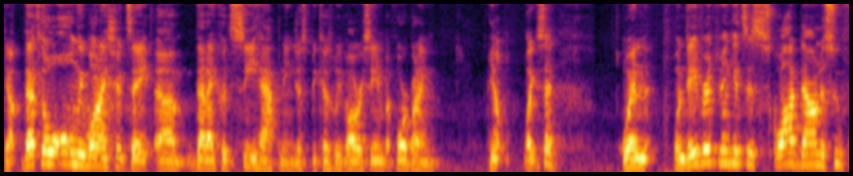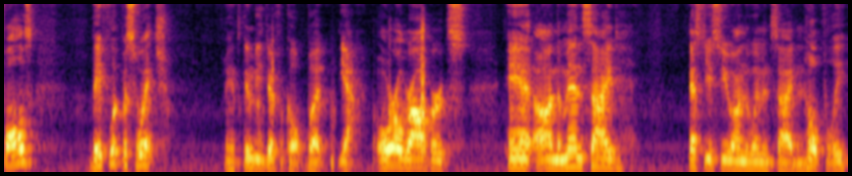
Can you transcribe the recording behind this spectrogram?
Yeah, that's the only one I should say um, that I could see happening, just because we've already seen it before. But I'm, you know, like I said, when when Dave Richman gets his squad down to Sioux Falls, they flip a switch. It's going to be difficult, but yeah, Oral Roberts, and on the men's side, SDSU on the women's side, and hopefully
